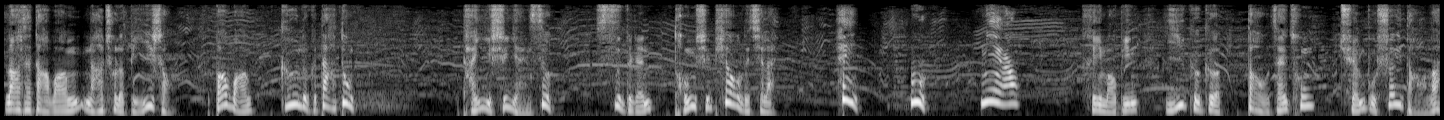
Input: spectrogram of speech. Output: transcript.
邋遢大王拿出了匕首，把网割了个大洞。他一使眼色，四个人同时跳了起来。嘿，呜，喵！黑毛兵一个个倒栽葱，全部摔倒了。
